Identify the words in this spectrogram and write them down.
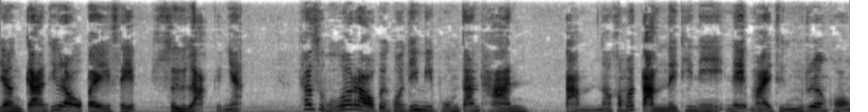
อย่างการที่เราไปเสพสื่อหลักอย่างเงี้ย ถ้าสมมติว่าเราเป็นคนที่มีภูมิต้านทานต่ำเนาะคำว่าต่ำในที่นี้เนหมายถึงเรื่องของ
